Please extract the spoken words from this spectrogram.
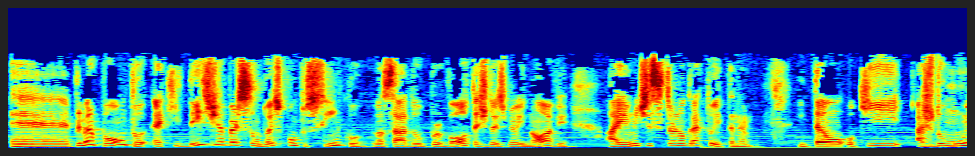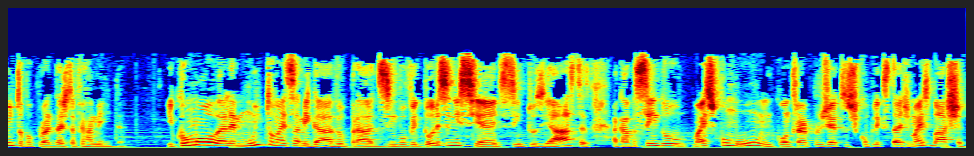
É, primeiro ponto é que desde a versão 2.5, lançado por volta de 2009, a Unity se tornou gratuita, né? Então, o que ajudou muito a popularidade da ferramenta. E como ela é muito mais amigável para desenvolvedores iniciantes e entusiastas, acaba sendo mais comum encontrar projetos de complexidade mais baixa,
